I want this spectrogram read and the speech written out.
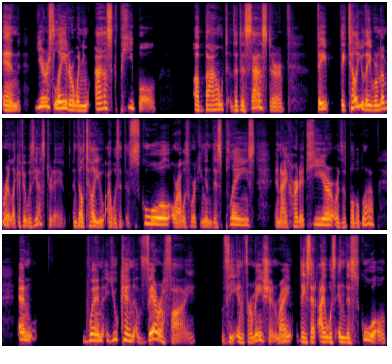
And years later, when you ask people about the disaster, they they tell you they remember it like if it was yesterday and they'll tell you i was at this school or i was working in this place and i heard it here or this blah blah blah. And when you can verify the information right they said i was in this school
